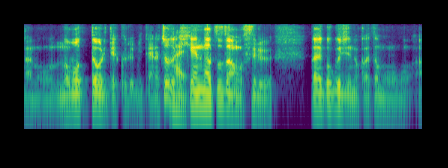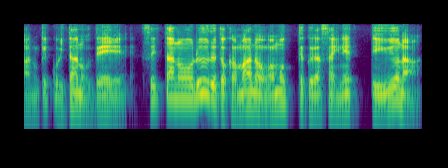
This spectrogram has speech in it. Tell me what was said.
あの、登って降りてくるみたいな、ちょっと危険な登山をする外国人の方も、あの、結構いたので、そういったあの、ルールとかマナーを守ってくださいねっていうような、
